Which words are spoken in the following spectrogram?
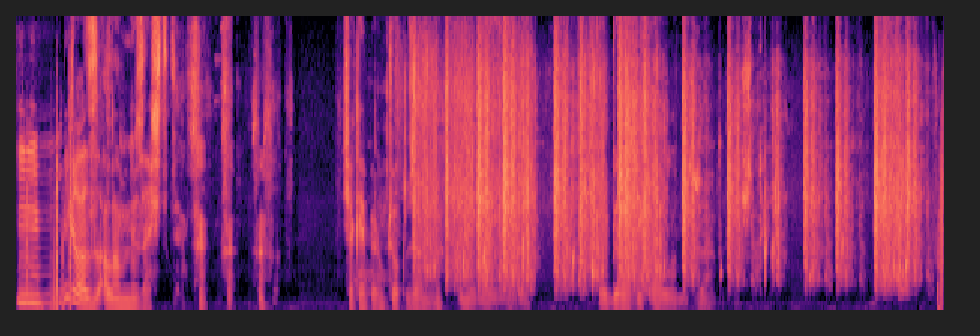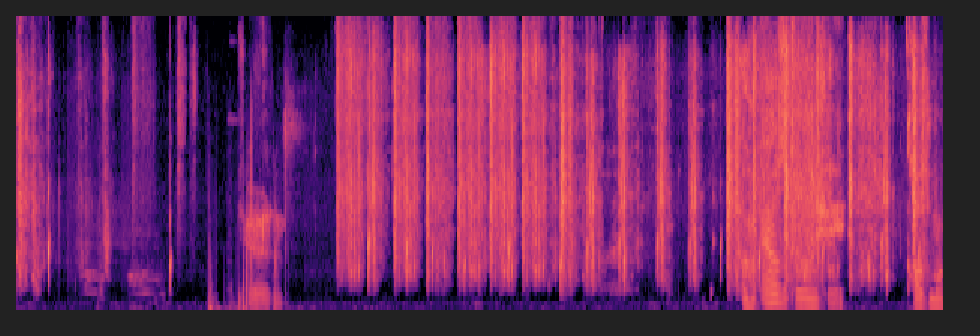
Hmm, biraz alanını uzlaştıracağım. Şaka yapıyorum çok güzel mi? Böyle birazcık alanı düzenledim işte. Şöyle. Aha, en az kalan şey kazma.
